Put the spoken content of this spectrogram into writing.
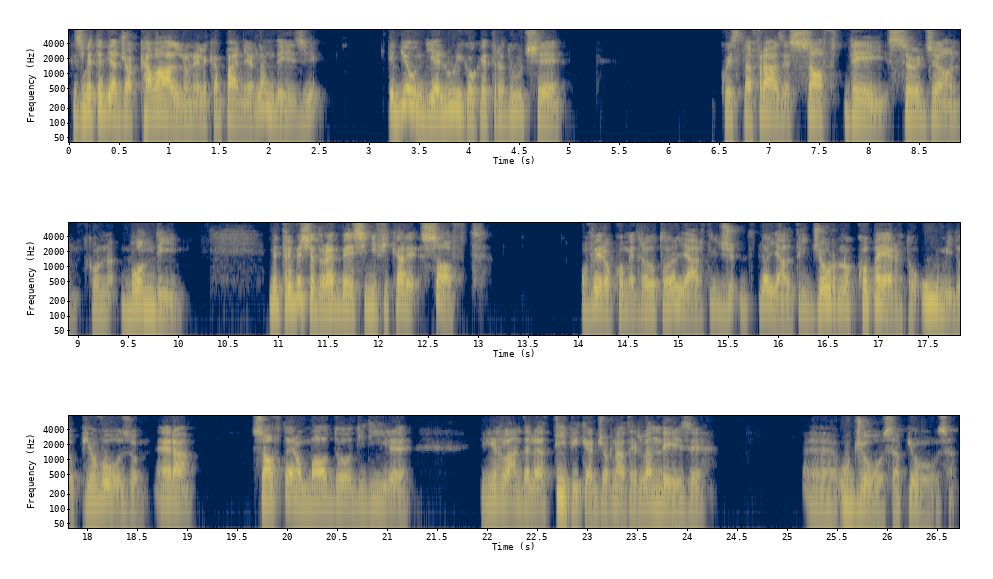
che si mette in viaggio a cavallo nelle campagne irlandesi, e Biondi è l'unico che traduce questa frase soft day, Sir John, con buon dì, mentre invece dovrebbe significare soft, ovvero come tradotto dagli altri, dagli altri giorno coperto, umido, piovoso. Era, soft era un modo di dire in Irlanda la tipica giornata irlandese, eh, uggiosa, piovosa.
